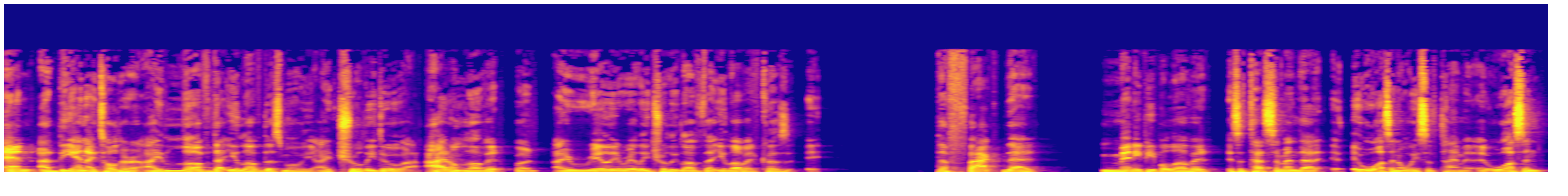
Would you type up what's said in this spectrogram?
And at the end, I told her, I love that you love this movie. I truly do. I don't love it, but I really, really, truly love that you love it because the fact that many people love it. it is a testament that it, it wasn't a waste of time. It, it wasn't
